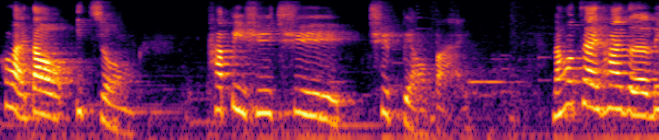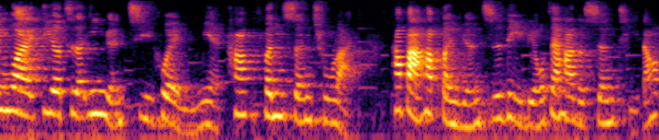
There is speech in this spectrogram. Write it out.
后来到一种，他必须去去表白，然后在他的另外第二次的因缘际会里面，他分身出来，他把他本源之力留在他的身体，然后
